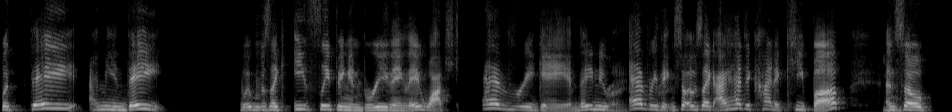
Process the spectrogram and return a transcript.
but they I mean they it was like eat sleeping and breathing. They watched every game. They knew right. everything. So it was like I had to kind of keep up. Mm. And so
